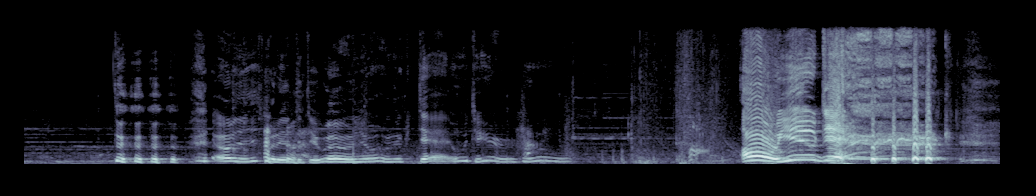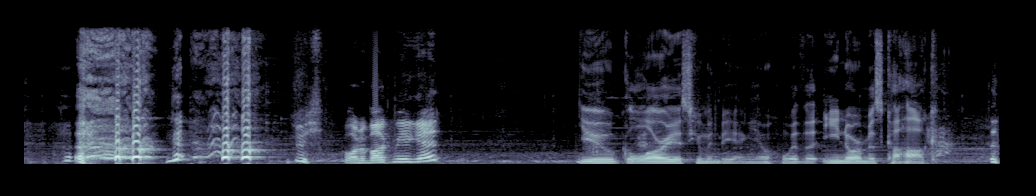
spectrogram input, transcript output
oh, that's what I have to do. Oh no, look at that. Oh dear. Oh, oh you did. Want to buck me again? you glorious human being, you with an enormous cock. do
